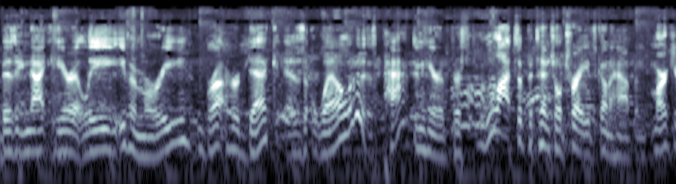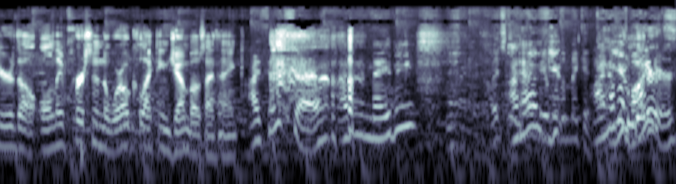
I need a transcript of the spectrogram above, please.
Busy night here at League. Even Marie brought her deck as well. Look at this, packed in here. There's lots of potential trades going to happen. Mark, you're the only person in the world collecting jumbos, I think. I think so. I mean, maybe. I have, you, I have you a literally,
